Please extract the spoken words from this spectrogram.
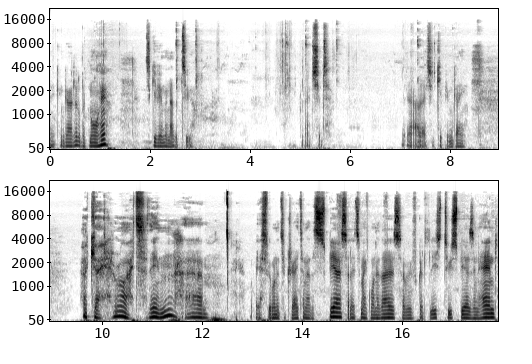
You can go a little bit more here. Let's give him another two. That should, yeah, that should keep him going. Okay, right, then, um, yes, we wanted to create another spear, so let's make one of those. So we've got at least two spears in hand.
